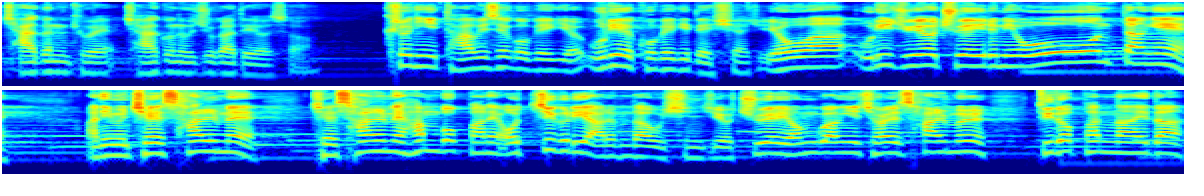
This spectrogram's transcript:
작은 교회, 작은 우주가 되어서 그러니 다윗의 고백이 우리의 고백이 되셔야죠. 여호와 우리 주여 주의 이름이 온 땅에 아니면 제 삶에 제 삶의 한복판에 어찌 그리 아름다우신지요 주의 영광이 저의 삶을 뒤덮었나이다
